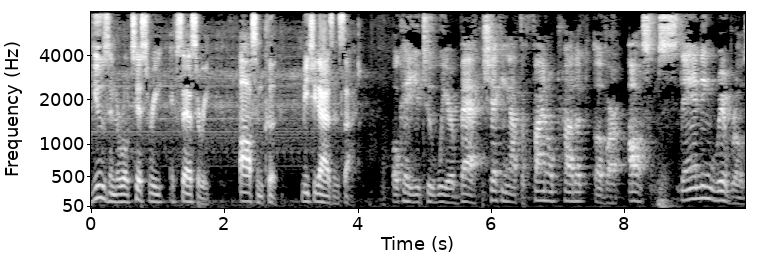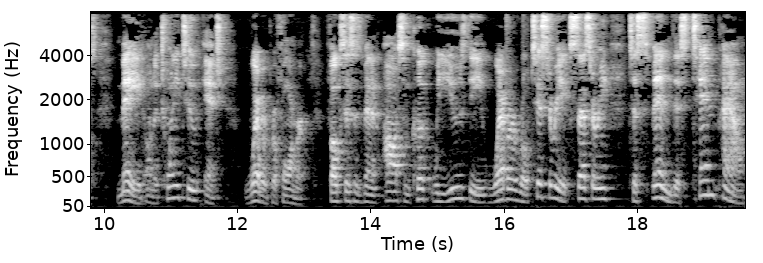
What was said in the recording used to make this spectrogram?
using the rotisserie accessory. Awesome cook. Meet you guys inside. Okay, YouTube, we are back checking out the final product of our awesome standing rib roast made on the 22 inch Weber Performer. Folks, this has been an awesome cook. We use the Weber rotisserie accessory to spin this 10 pound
